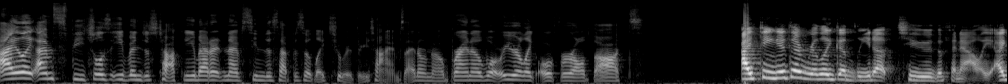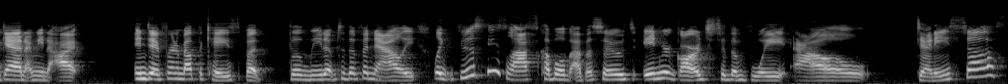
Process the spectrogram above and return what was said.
I like I'm speechless even just talking about it and I've seen this episode like two or three times. I don't know. Bryna, what were your like overall thoughts? I think it's a really good lead up to the finale. Again, I mean, I indifferent about the case, but the lead up to the finale, like just these last couple of episodes, in regards to the Voight Al Denny stuff,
